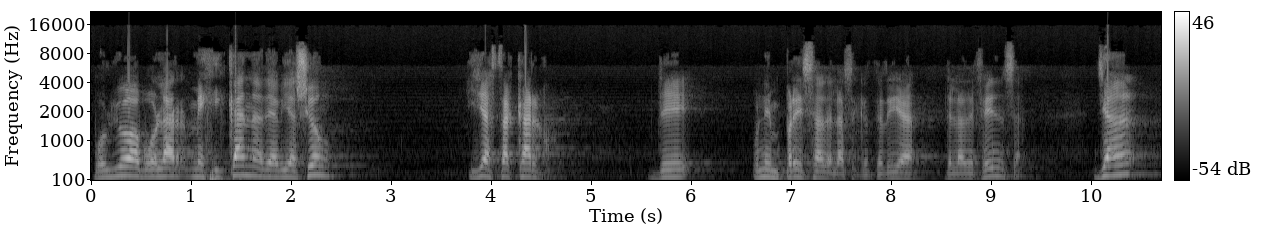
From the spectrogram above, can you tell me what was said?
volvió a volar mexicana de aviación y ya está a cargo de una empresa de la Secretaría de la Defensa. Ya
